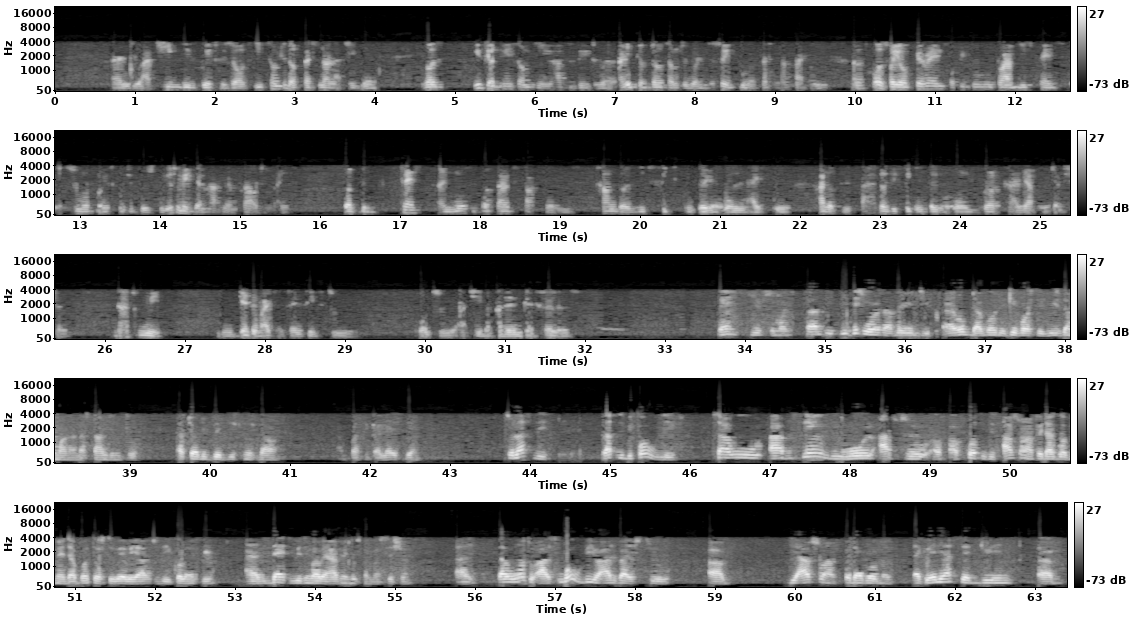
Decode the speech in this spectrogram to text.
and you achieve these great results. It's something of personal achievement. Because if you're doing something, you have to do it well. And if you've done something well, just also a thing of personal pride. And of course, for your parents, for people who probably spend so much money go to school, you also make them happy and proud, right? But the first and most important factor is how does it fit into your own life goal? How does it, how does it fit into your own broad career projection? That way, you get the right incentive to want to achieve academic excellence. Thank you so much. Um, these words are very deep. I hope that God will give us the wisdom and understanding to actually break these things down and practicalize them. So lastly, lastly before we leave, so I'm seeing the whole ASUU, of, of course it is ASUU and federal government that brought us to where we are today currently. And that's the reason why we're having this conversation. Uh, so I want to ask, what would be your advice to um, the ASUU and federal government? Like we earlier said during um,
